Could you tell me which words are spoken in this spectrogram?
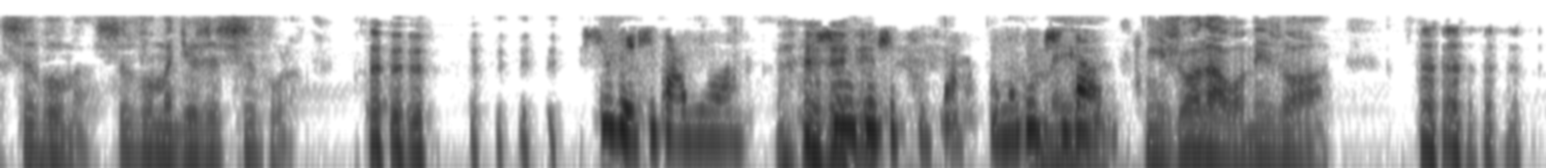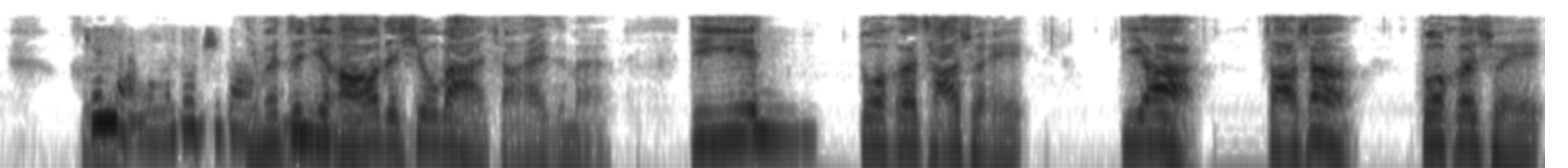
师傅嘛，师傅嘛就是师傅了。师傅也是大医王，师傅就是菩萨，我们都知道。你说的，我没说。真的，我们都知道。你们自己好好的修吧，小孩子们。第一，多喝茶水；第二，早上多喝水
